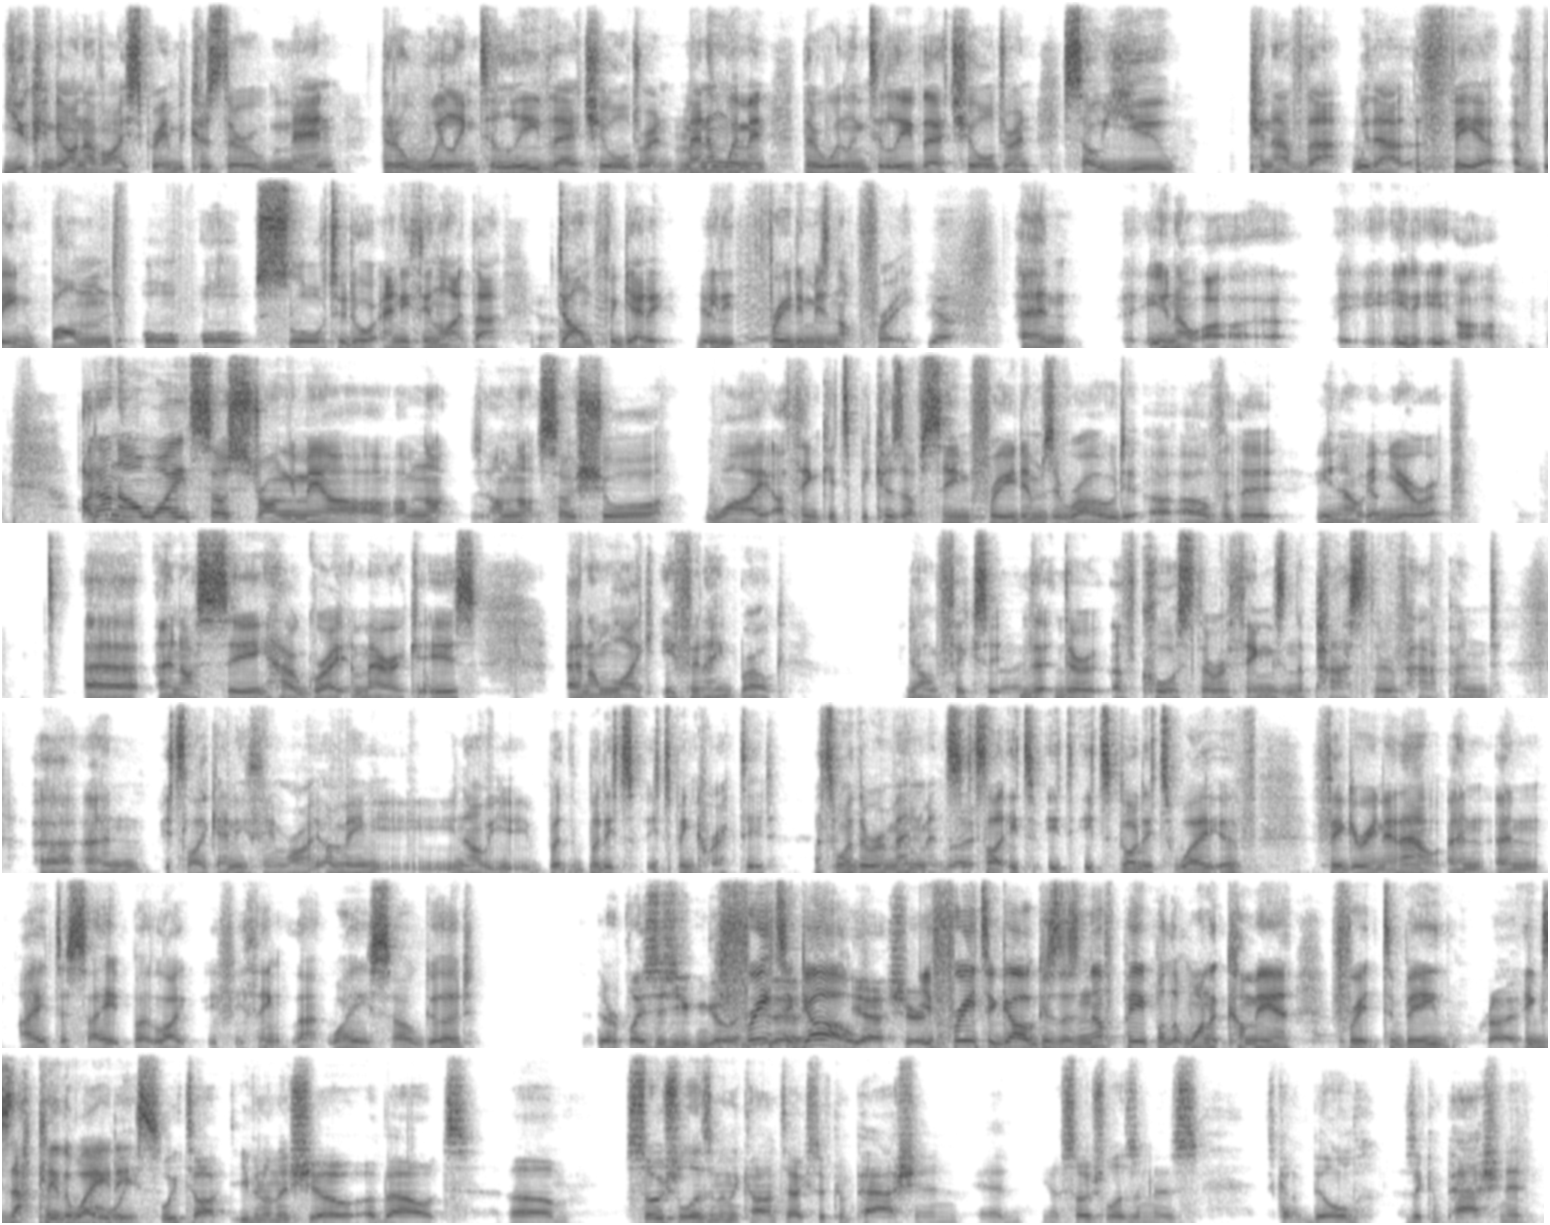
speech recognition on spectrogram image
you can go and have ice cream because there are men that are willing to leave their children, men mm-hmm. and women, they're willing to leave their children, so you can have that without the fear of being bombed or, or slaughtered or anything like that. Don't forget it. it. Freedom is not free. Yeah. And, you know, I, I- it, it, I, I don't know why it's so strong in me. I, I'm not, I'm not so sure why. I think it's because I've seen freedoms erode uh, over the, you know, in Europe. Uh, and I see how great America is. And I'm like, if it ain't broke, don't fix it. Th- There, of course, there are things in the past that have happened, uh, and it's like anything, right? I mean, you, know, you, but but it's it's been corrected. That's why there are amendments. It's like it's it, it's got its way of figuring it out. And and I hate to say it, but like if you think that way is so good, There are places you can go. and do free to go. Yeah, sure. You're free to go because there's enough people that want to come here for it to be Right. exactly the way it we, is. We've talked even on this show about um, socialism in the context of compassion, and you know, socialism is is kind of billed as a compassionate,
